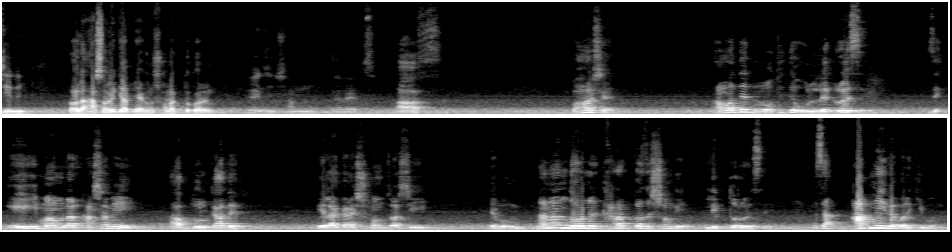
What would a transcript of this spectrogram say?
চিনি। তাহলে আসামিকে আপনি এখন শনাক্ত করেন। এই যে সামনে আচ্ছা বাহার সাহেব আমাদের নথিতে উল্লেখ রয়েছে যে এই মামলার আসামি আব্দুল কাদের এলাকায় সন্ত্রাসী এবং নানান ধরনের খারাপ কাজের সঙ্গে লিপ্ত রয়েছে। আচ্ছা আপনি এই ব্যাপারে কি বলেন?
